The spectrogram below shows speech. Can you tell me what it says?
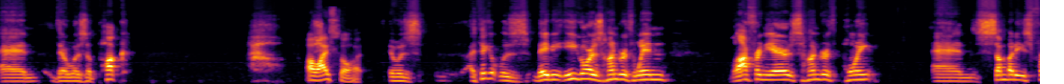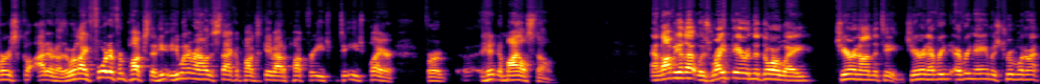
and there was a puck. Oh, I saw it. It was, I think it was maybe Igor's hundredth win, Lafreniere's hundredth point, and somebody's first goal. I don't know. There were like four different pucks that he, he went around with a stack of pucks, gave out a puck for each to each player for uh, hitting a milestone. And Laviolette was right there in the doorway, cheering on the team, cheering every every name as Trouba went around.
